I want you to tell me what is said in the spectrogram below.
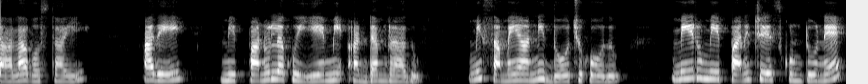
చాలా వస్తాయి. అది మీ పనులకు ఏమీ అడ్డం రాదు. మీ సమయాన్ని దోచుకోదు. మీరు మీ పని చేసుకుంటూనే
